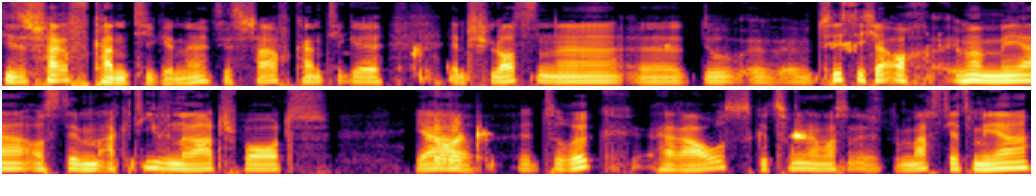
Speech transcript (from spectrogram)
dieses scharfkantige, ne? Dieses scharfkantige, entschlossene, äh, du äh, ziehst dich ja auch immer mehr aus dem aktiven Radsport ja, Zurück. äh, zurück, heraus, gezwungenermaßen, du machst jetzt mehr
